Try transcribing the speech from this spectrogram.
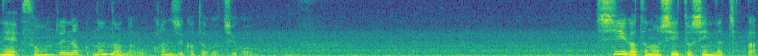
ねそう本当になんか何なんだろう？感じ方が違う。C が楽しい年になっちゃった。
